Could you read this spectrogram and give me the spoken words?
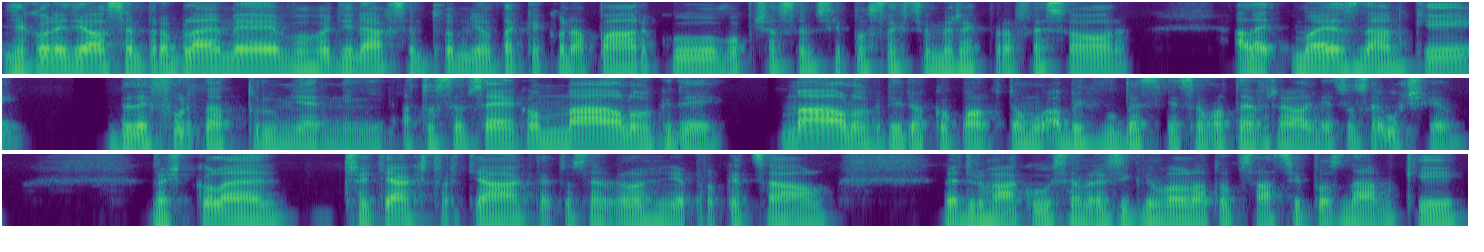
jako nedělal jsem problémy, v hodinách jsem to měl tak jako na párku, občas jsem si poslech, co mi řekl profesor, ale moje známky byly furt nadprůměrný a to jsem se jako málo kdy, málo kdy dokopal k tomu, abych vůbec něco otevřel a něco se učil. Ve škole třetíák, čtvrták, tak to jsem vyloženě prokecal. Ve druháku jsem rezignoval na to psát si poznámky,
